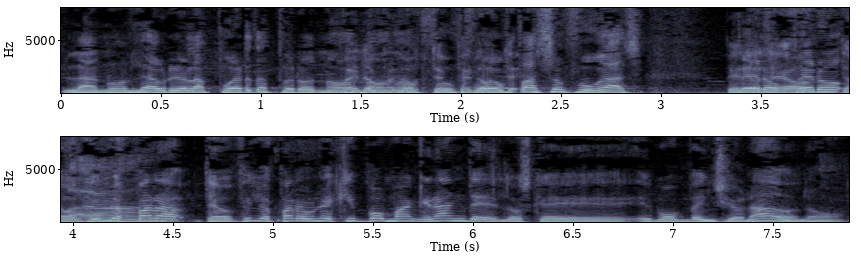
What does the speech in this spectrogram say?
Lanús le abrió las puertas, pero no, Bueno, no, pero no, te- fue, pero fue un paso fugaz. Pero, Pero, pero, Teófilo, es ah, para, Teófilo es para un equipo más grande de los que hemos mencionado, ¿no?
